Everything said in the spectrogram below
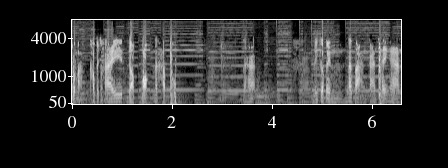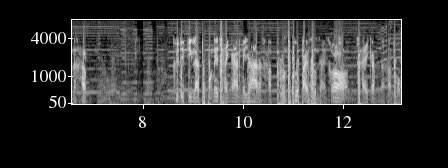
สมัครเข้าไปใช้ Dropbox นะครับผมนะฮะนนี้ก็เป็นหน้าต่างการใช้งานนะครับ คือจริงๆแล้ว Dropbox เนี่ยใช้งานไม่ยากนะครับ คนทั่วไปส่วนใหญ่ก็ใช้กันนะครับผม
